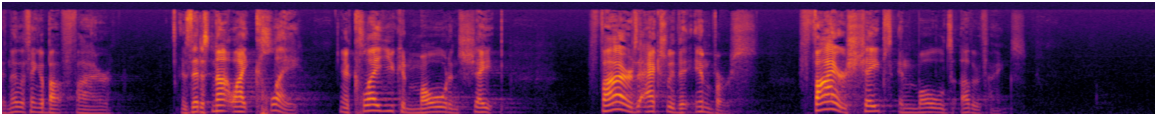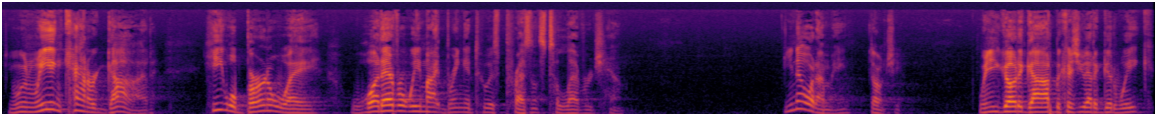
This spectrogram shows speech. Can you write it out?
So another thing about fire is that it's not like clay. You know, clay you can mold and shape. Fire is actually the inverse. Fire shapes and molds other things. When we encounter God, He will burn away whatever we might bring into His presence to leverage Him. You know what I mean, don't you? When you go to God because you had a good week,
